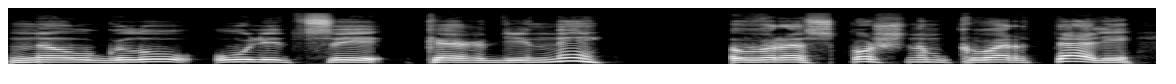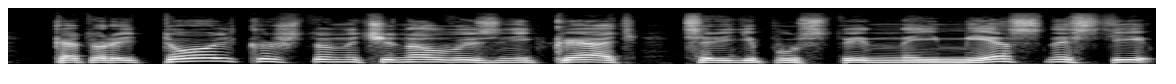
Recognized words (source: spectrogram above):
на углу улицы Кардине в роскошном квартале, который только что начинал возникать среди пустынной местности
